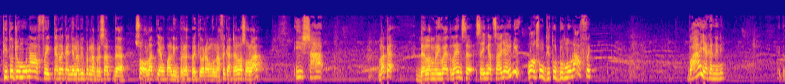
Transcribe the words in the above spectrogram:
dituduh munafik. Karena kanjeng Nabi pernah bersabda sholat yang paling berat bagi orang munafik adalah sholat isya. Maka dalam riwayat lain se seingat saya ini langsung dituduh munafik. Bahaya kan ini? Itu.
